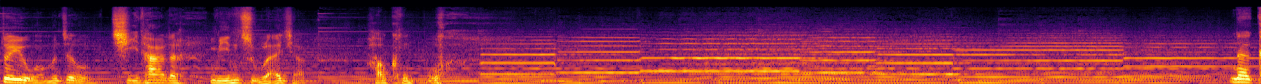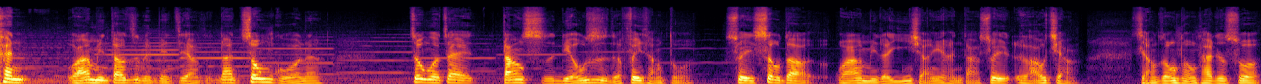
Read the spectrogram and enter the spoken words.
对于我们这种其他的民族来讲，好恐怖。那看王阳明到日本变这样子，那中国呢？中国在当时留日的非常多，所以受到王阳明的影响也很大。所以老蒋蒋总统他就说，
